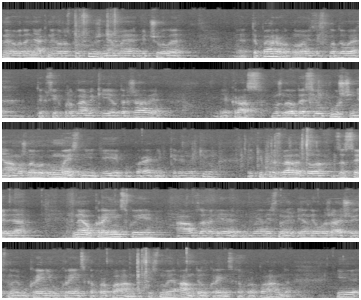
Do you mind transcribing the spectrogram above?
книговидання, книгорозповсюдження. Ми відчули е, тепер одною зі складових тих всіх проблем, які є в державі, якраз можливо десь і упущення, а можливо умисні дії попередніх керівників, які призвели до засилля не української, а взагалі я не існую, я не вважаю, що існує в Україні українська пропаганда, існує антиукраїнська пропаганда. І, е,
